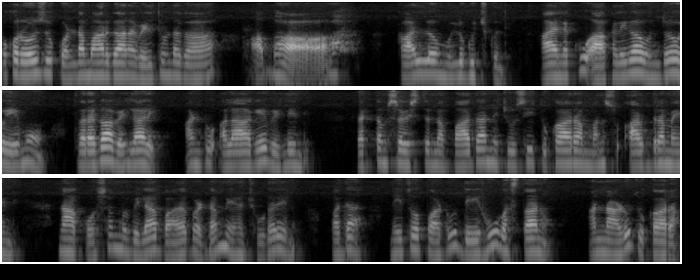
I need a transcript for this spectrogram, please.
ఒకరోజు కొండ మార్గాన వెళ్తుండగా అబ్బా! కాల్లో ముళ్ళు గుచ్చుకుంది. ఆయనకు ఆకలిగా ఉందో ఏమో త్వరగా వెళ్ళాలి అంటూ అలాగే వెళ్ళింది. రక్తం స్రవిస్తున్న పాదాన్ని చూసి తుకారాం మనసు ఆర్ద్రమైంది. నా కోసం నువ్వు ఇలా బాధపడ్డం నేను చూడలేను. పద నీతో పాటు దేహు వస్తాను అన్నాడు తుకారాం.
